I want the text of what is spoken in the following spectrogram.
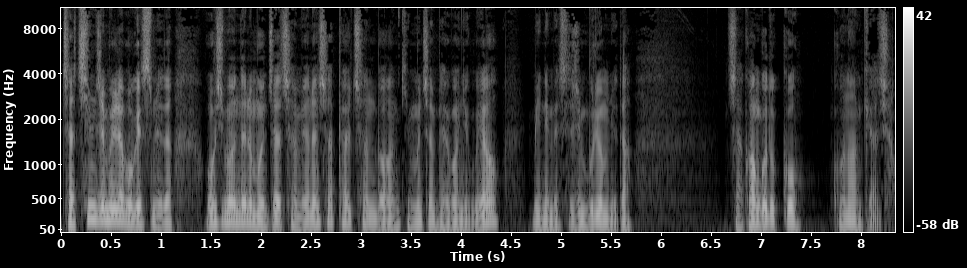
자, 침 좀 흘려보겠습니다. 50원 드는 문자 참여는 샵 8000번, 긴 문자 100원이고요. 미니 메시지는 무료입니다. 자, 광고 듣고 코너 함께 하죠.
